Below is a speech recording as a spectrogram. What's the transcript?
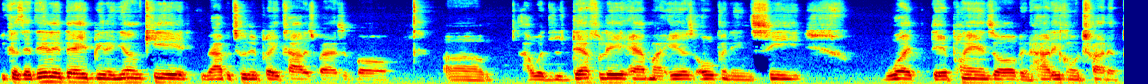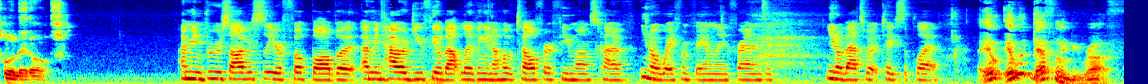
because at the end of the day, being a young kid, the opportunity to play college basketball, um, I would definitely have my ears open and see what their plans are and how they're gonna try to pull that off. I mean, Bruce, obviously you're football, but I mean, how do you feel about living in a hotel for a few months, kind of, you know, away from family and friends, if, you know, that's what it takes to play? It, it would definitely be rough.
